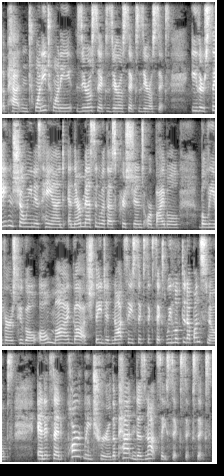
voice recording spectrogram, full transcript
the patent 2020 060606. Either Satan showing his hand and they're messing with us Christians or Bible believers who go, oh my gosh, they did not say 666. We looked it up on Snopes and it said partly true. The patent does not say 666.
